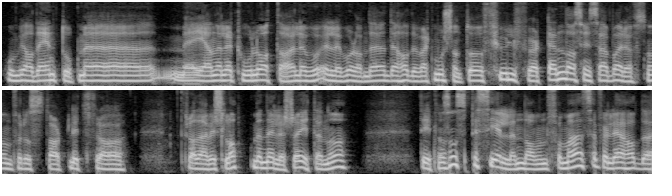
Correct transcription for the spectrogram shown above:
Om vi hadde endt opp med én eller to låter, eller, eller hvordan det Det hadde vært morsomt å fullføre den, da, syns jeg, bare sånn for å starte litt fra, fra der vi slapp. Men ellers så er det ikke noe det er ikke noe sånn spesielle navn for meg. Selvfølgelig, jeg hadde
